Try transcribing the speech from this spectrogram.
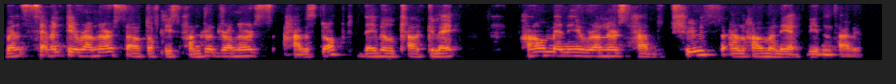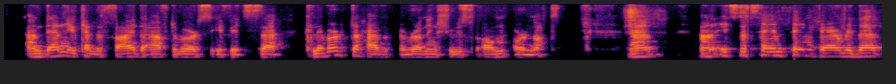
When 70 runners out of these 100 runners have stopped, they will calculate how many runners had shoes and how many didn't have it. And then you can decide afterwards if it's uh, clever to have running shoes on or not. Uh, and it's the same thing here with the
